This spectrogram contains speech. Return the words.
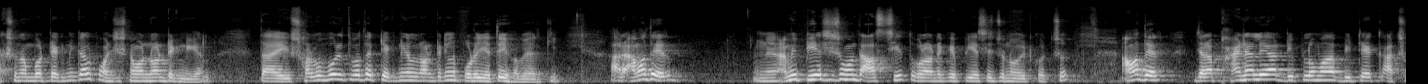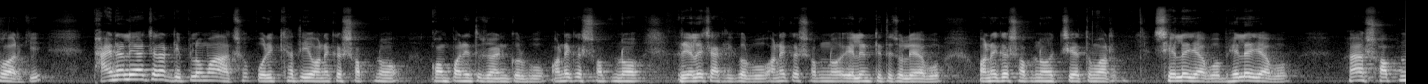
একশো নম্বর টেকনিক্যাল পঞ্চাশ নম্বর নন টেকনিক্যাল তাই সর্বোপরি তোমাদের টেকনিক্যাল নন টেকনিক্যাল পড়ে যেতেই হবে আর কি। আর আমাদের আমি পিএসসি সম্বন্ধে আসছি, তোমরা অনেকে পিএসসির জন্য ওয়েট করছ। আমাদের যারা ফাইনাল ইয়ার ডিপ্লোমা বিটেক আছো আর কি ফাইনাল ইয়ার যারা ডিপ্লোমা আছো, পরীক্ষা দিয়ে অনেকের স্বপ্ন কোম্পানিতে জয়েন করব, অনেকের স্বপ্ন রেলে চাকরি করব, অনেকের স্বপ্ন এলএনটিতে চলে যাব, অনেকের স্বপ্ন হচ্ছে তোমার সেলে যাব ভেলে যাব। হ্যাঁ স্বপ্ন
